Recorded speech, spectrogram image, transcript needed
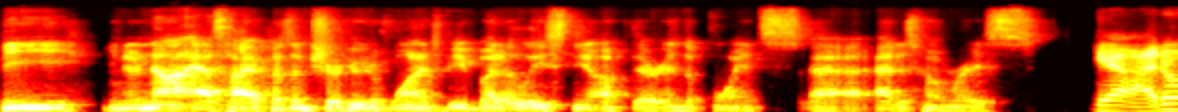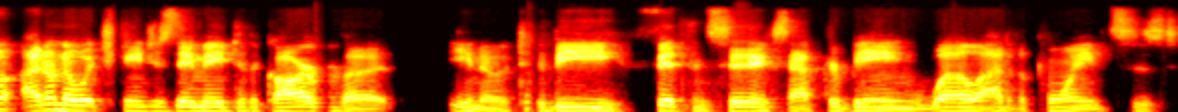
be, you know, not as high up as I'm sure he would have wanted to be, but at least, you know, up there in the points uh, at his home race. Yeah, I don't, I don't know what changes they made to the car, but you know, to be fifth and sixth after being well out of the points is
